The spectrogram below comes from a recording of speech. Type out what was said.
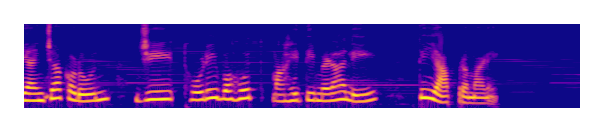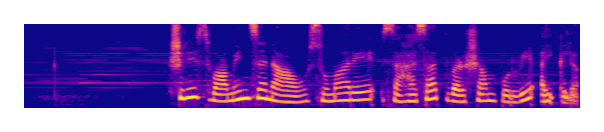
यांच्याकडून जी थोडी बहुत माहिती मिळाली ती याप्रमाणे. श्री स्वामींचं नाव सुमारे सहा सात वर्षांपूर्वी ऐकलं.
